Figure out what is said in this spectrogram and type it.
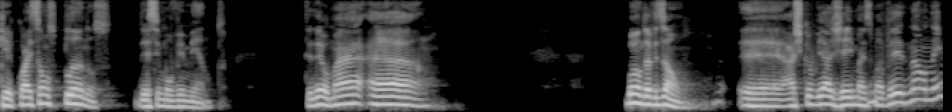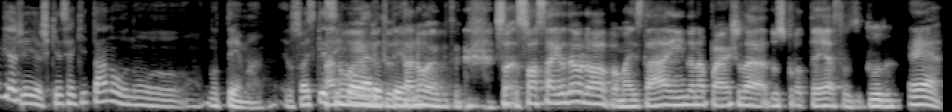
que, quais são os planos desse movimento. Entendeu? Mas. Uh, bom, Davizão, é, acho que eu viajei mais uma vez. Não, nem viajei. Acho que esse aqui tá no, no, no tema. Eu só esqueci tá qual âmbito, era o tema. Tá no âmbito. Só, só, saiu da Europa, mas tá ainda na parte da, dos protestos e tudo. É.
